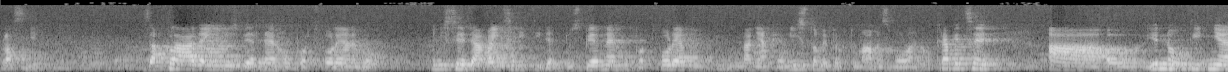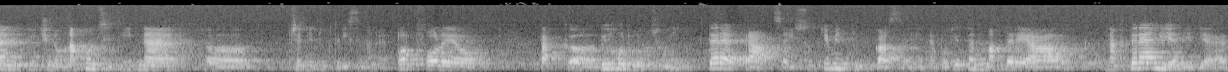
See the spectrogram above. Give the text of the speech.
vlastně zakládají do sběrného portfolia, nebo oni si je dávají celý týden do sběrného portfolia, na nějaké místo, my proto máme zvolenou krabici. A eh, jednou týdně, většinou na konci týdne, předmětu, který se jmenuje portfolio, tak vyhodnocují které práce jsou těmi důkazy, nebo je ten materiál, na kterém je vidět,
